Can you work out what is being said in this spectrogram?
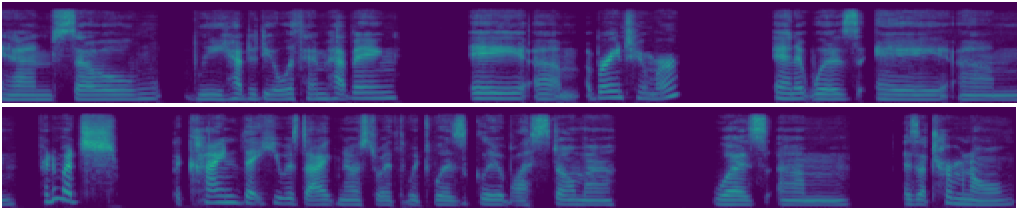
And so we had to deal with him having a, um, a brain tumor, and it was a, um, pretty much the kind that he was diagnosed with, which was glioblastoma, was, um is a terminal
